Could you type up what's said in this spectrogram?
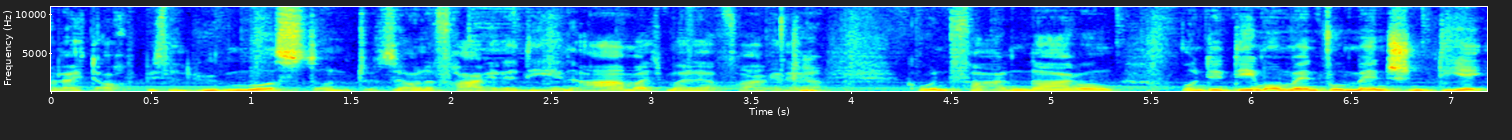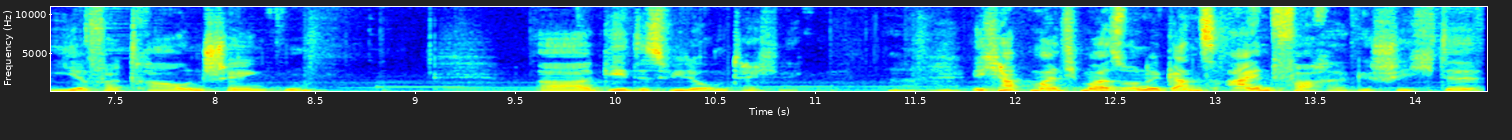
vielleicht auch ein bisschen üben musst und es ist ja auch eine Frage der DNA, manchmal eine Frage der Ja. Grundveranlagung. Und in dem Moment, wo Menschen dir ihr Vertrauen schenken, äh, geht es wieder um Techniken. Ich habe manchmal so eine ganz einfache Geschichte,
